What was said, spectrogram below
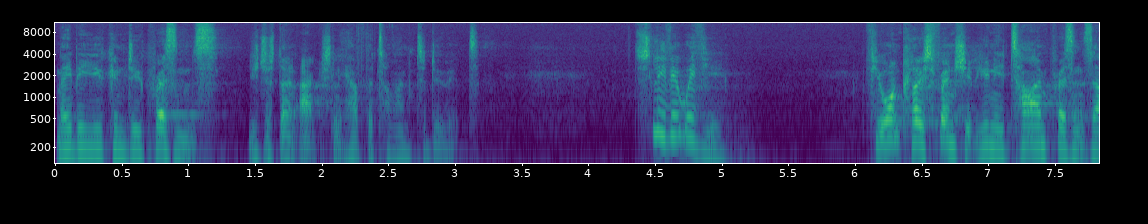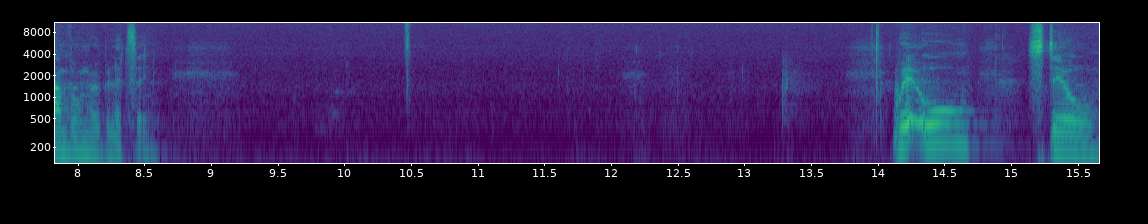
Maybe you can do presence, you just don't actually have the time to do it. Just leave it with you. If you want close friendship, you need time, presence, and vulnerability. We're all still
